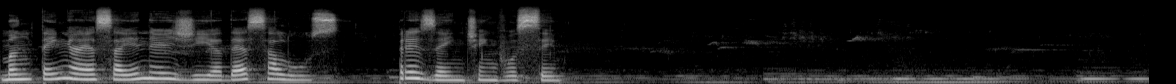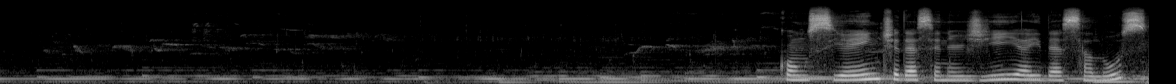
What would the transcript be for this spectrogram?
Mantenha essa energia dessa luz presente em você. Consciente dessa energia e dessa luz,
